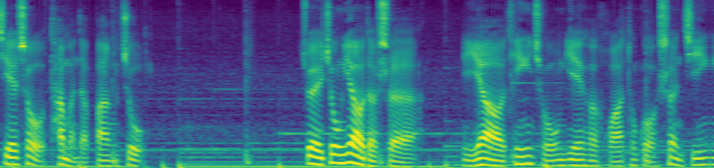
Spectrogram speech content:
接受他们的帮助。最重要的是，你要听从耶和华通过圣经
